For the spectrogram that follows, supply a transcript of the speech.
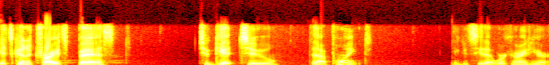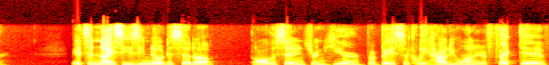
it's going to try its best to get to that point. You can see that working right here. It's a nice, easy node to set up. All the settings are in here, but basically, how do you want it effective?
